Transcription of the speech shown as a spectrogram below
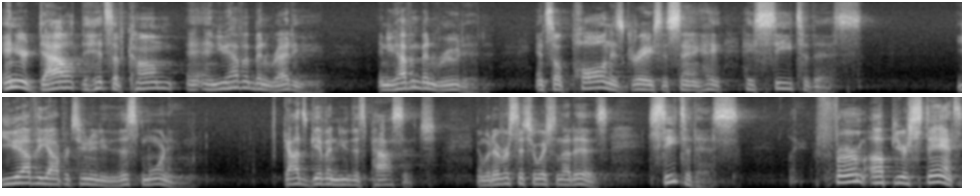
in your doubt, the hits have come and you haven't been ready and you haven't been rooted. And so Paul in his grace is saying, hey, hey, see to this. You have the opportunity this morning. God's given you this passage in whatever situation that is. See to this. Like, firm up your stance.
